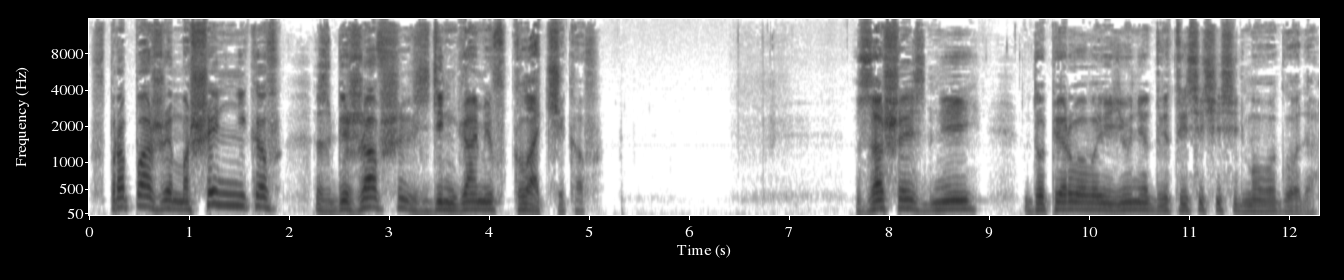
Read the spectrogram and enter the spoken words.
в пропаже мошенников, сбежавших с деньгами вкладчиков. За шесть дней до 1 июня 2007 года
